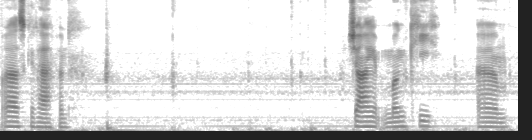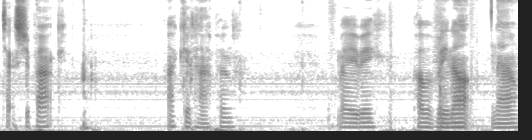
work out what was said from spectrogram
What else could happen? Giant monkey um, texture pack. That could happen. Maybe. Probably not. now.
